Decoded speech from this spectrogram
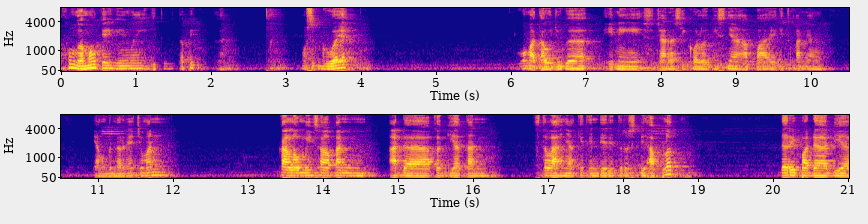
aku nggak mau kayak gini lagi gitu. Tapi lah, maksud gue ya gue nggak tahu juga ini secara psikologisnya apa ya gitu kan yang yang benarnya. Cuman kalau misalkan ada kegiatan setelah nyakitin diri terus diupload daripada dia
